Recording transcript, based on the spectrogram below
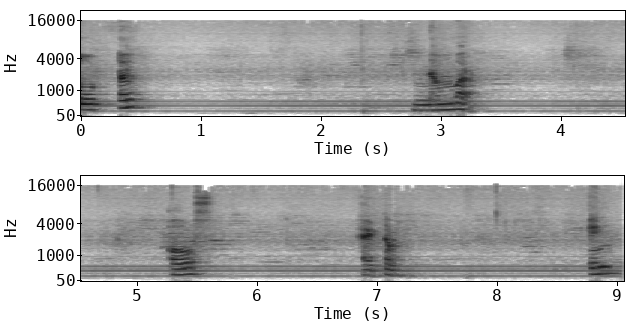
total number of atom in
